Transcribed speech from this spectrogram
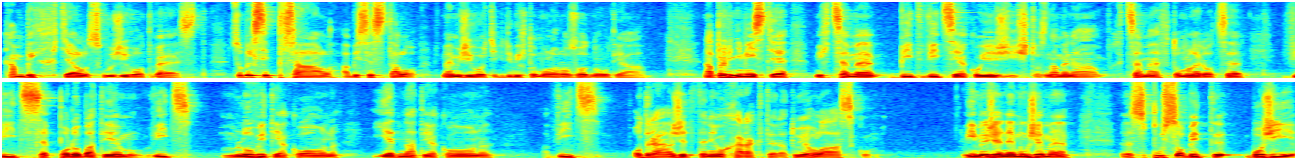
Kam bych chtěl svůj život vést. Co bych si přál, aby se stalo v mém životě, kdybych to mohl rozhodnout já. Na prvním místě my chceme být víc jako Ježíš. To znamená, chceme v tomhle roce víc se podobat jemu, víc mluvit jako on, jednat jako on a víc odrážet ten jeho charakter a tu jeho lásku. Víme, že nemůžeme eh, způsobit boží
